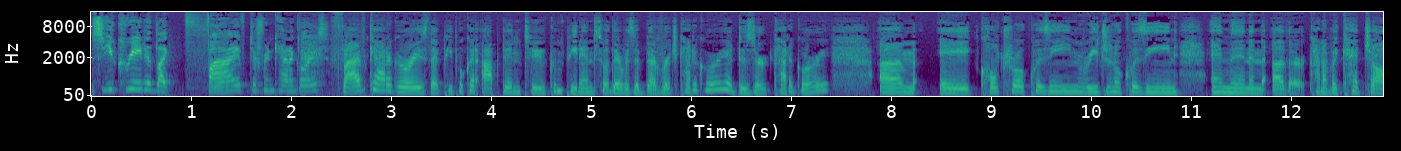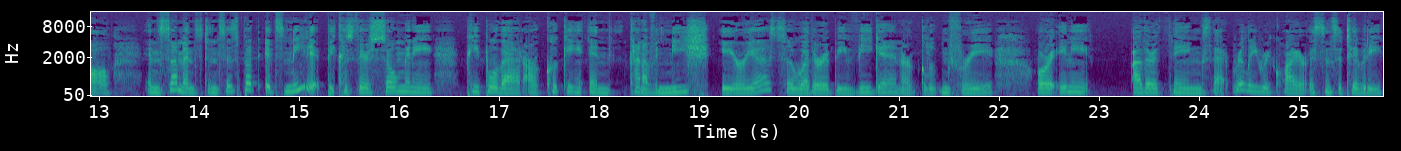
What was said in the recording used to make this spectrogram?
so you created like five different categories? five categories that people could opt in to compete in. So there was a beverage category, a dessert category, um, a cultural cuisine, regional cuisine, and then an other, kind of a catch-all in some instances. But it's needed because there's so many people that are cooking in kind of niche areas. So whether it be vegan or gluten-free or any other things that really require a sensitivity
